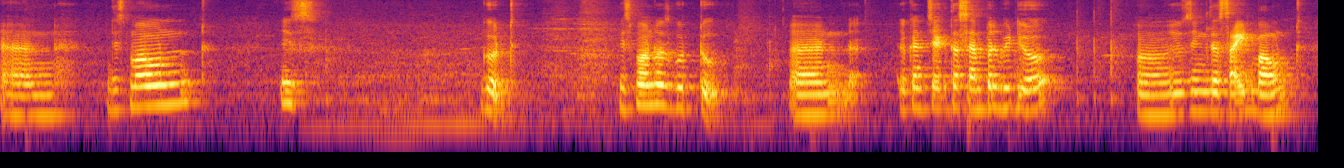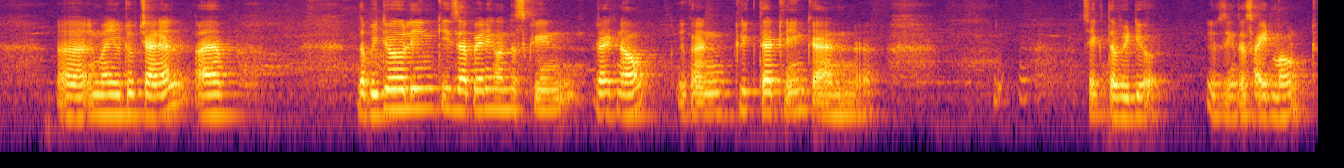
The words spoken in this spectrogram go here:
And this mount is good. This mount was good too. And you can check the sample video uh, using the side mount uh, in my youtube channel. I have the video link is appearing on the screen right now. You can click that link and check the video using the side mount.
